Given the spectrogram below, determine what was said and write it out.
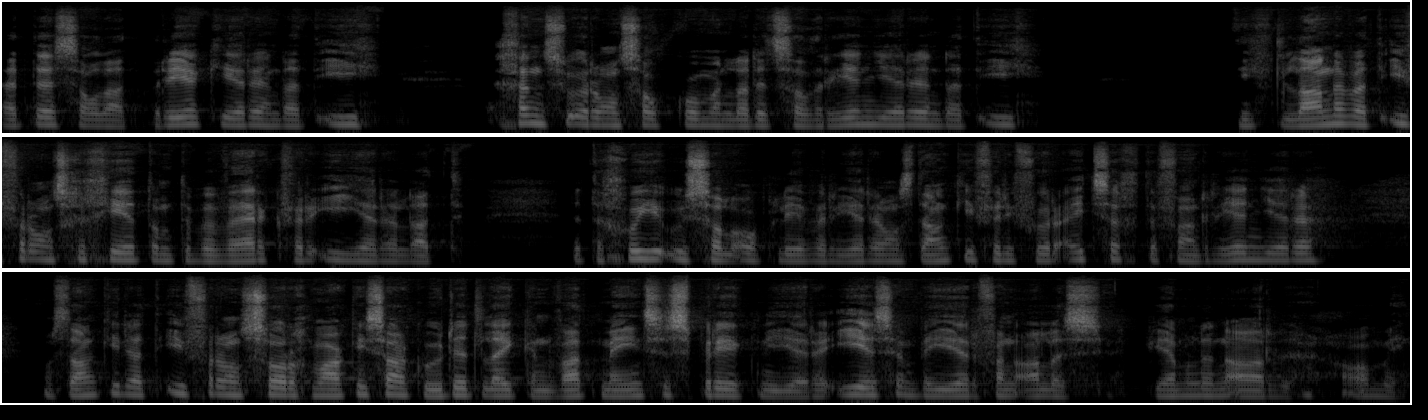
hitte sal laat breek, Here, en dat U guns oor ons sal kom en dat dit sal reën, Here, en dat U die lande wat U vir ons gegee het om te bewerk vir U, Here, laat dit 'n goeie oes sal oplewer, Here. Ons dankie vir die vooruitsigte van reën, Here. Ons dankie dat U vir ons sorg, maak nie saak hoe dit lyk en wat mense spreek nie, Here. U is in beheer van alles, hemel en aarde. Amen.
